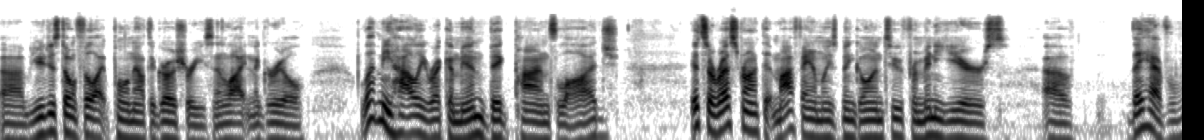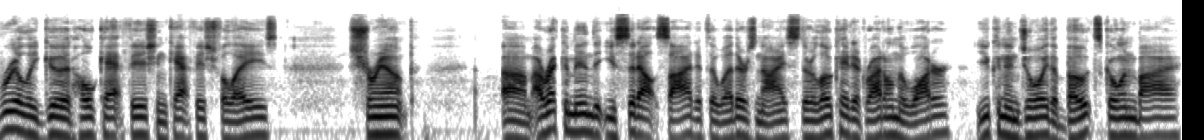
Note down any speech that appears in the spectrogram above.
um, you just don't feel like pulling out the groceries and lighting the grill, let me highly recommend Big Pines Lodge. It's a restaurant that my family's been going to for many years. Uh, they have really good whole catfish and catfish fillets, shrimp, um, I recommend that you sit outside if the weather's nice. They're located right on the water. You can enjoy the boats going by.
